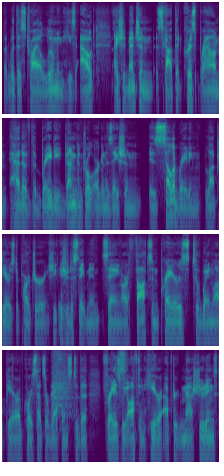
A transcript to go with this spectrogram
But with this trial looming, he's out. I should mention, Scott, that Kris Brown, head of the Brady Gun Control Organization, is celebrating LaPierre's departure. She issued a statement saying, Our thoughts and prayers to Wayne LaPierre. Of course, that's a reference to the phrase yes. we often hear after mass shootings. It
